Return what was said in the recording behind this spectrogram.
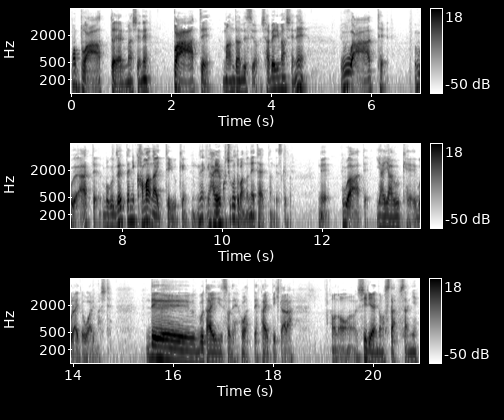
もう、バーっとやりましてね。バーって漫談ですよ。喋りましてね。うわーって、うわーって、僕絶対に噛まないっていうけね、早口言葉のネタやったんですけど、ね、うわーって、やや受けぐらいで終わりまして。で、舞台袖終わって帰ってきたら、あの、知り合いのスタッフさんに、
